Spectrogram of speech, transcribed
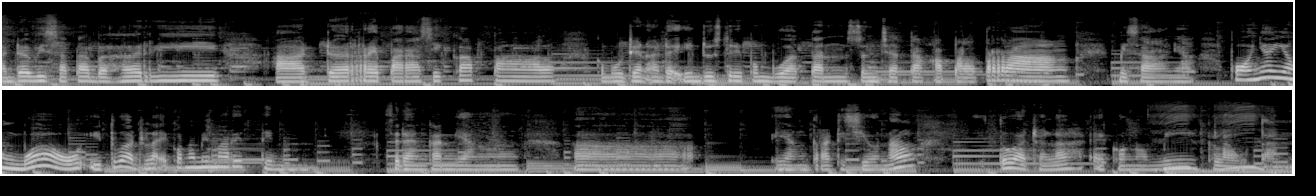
ada wisata bahari, ada reparasi kapal, kemudian ada industri pembuatan senjata kapal perang, misalnya. Pokoknya yang wow itu adalah ekonomi maritim. Sedangkan yang uh, yang tradisional itu adalah ekonomi kelautan.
